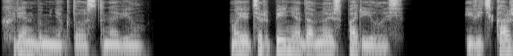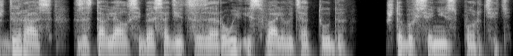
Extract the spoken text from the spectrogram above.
хрен бы меня кто остановил. Мое терпение давно испарилось. И ведь каждый раз заставлял себя садиться за руль и сваливать оттуда, чтобы все не испортить.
